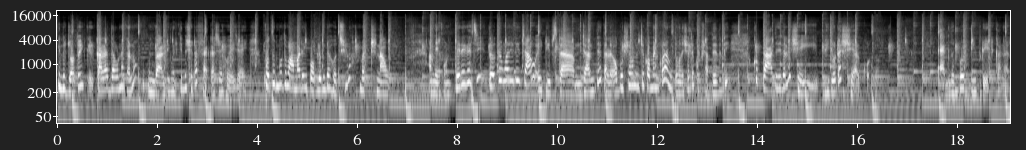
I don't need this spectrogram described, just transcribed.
কিন্তু যতই কালার দাও না কেন আলটিমেট কিন্তু সেটা ফ্যাকাশে হয়ে যায়। প্রথম প্রথম আমার এই প্রবলেমটা হচ্ছিল বাট নাও আমি এখন পেরে গেছি। তো তোমরা যদি চাও এই টিপসটা জানতে, তাহলে অবশ্যই আমার নিচে কমেন্ট করো, আমি তোমাদের সাথে খুব সাথে সাথে খুব তাড়াতাড়ি তাহলে সেই ভিডিওটা শেয়ার করব। একদম পুরো ডিপ রেড কালার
